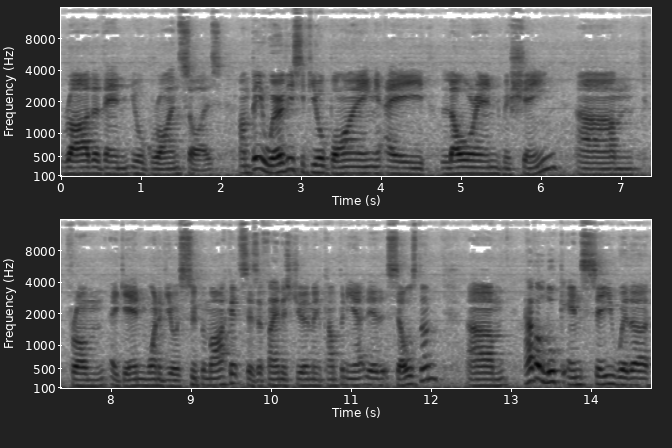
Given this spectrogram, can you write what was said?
rather than your grind size. Um, be aware of this if you're buying a lower end machine um, from, again, one of your supermarkets. There's a famous German company out there that sells them. Um, have a look and see whether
